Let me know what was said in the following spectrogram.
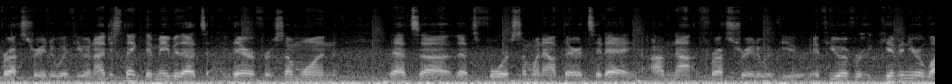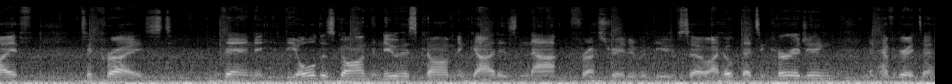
frustrated with you, and I just think that maybe that's there for someone that's uh, that's for someone out there today. I'm not frustrated with you. If you have given your life to Christ, then the old is gone, the new has come, and God is not frustrated with you. So I hope that's encouraging, and have a great day.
